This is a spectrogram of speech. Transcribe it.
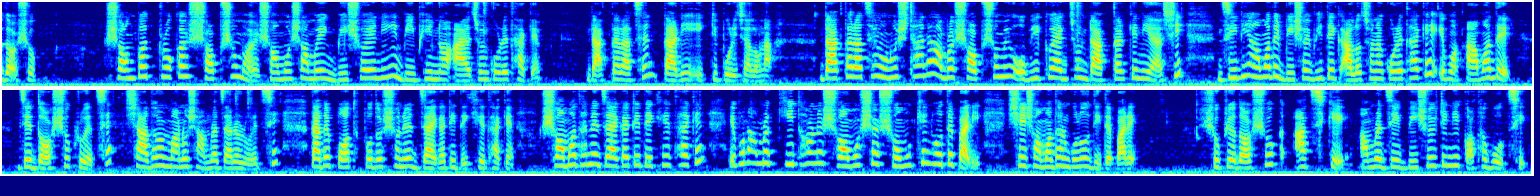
সুপ্রিয় দর্শক, সংবাদ প্রকাশ সবসময় সমসাময়িক বিষয় নিয়ে বিভিন্ন আয়োজন করে থাকেন। ডাক্তার আছেন তারই একটি পরিচালনা। ডাক্তার আছেন অনুষ্ঠানে আমরা সবসময় অভিজ্ঞ একজন ডাক্তারকে নিয়ে আসি, যিনি আমাদের বিষয়ভিত্তিক আলোচনা করে থাকে এবং আমাদের যে দর্শক রয়েছে, সাধারণ মানুষ আমরা যারা রয়েছি, তাদের পথ প্রদর্শনের জায়গাটি দেখিয়ে থাকেন, সমাধানের জায়গাটি দেখিয়ে থাকেন এবং আমরা কি ধরনের সমস্যার সম্মুখীন হতে পারি সেই সমাধানগুলোও দিতে পারে। সুপ্রিয় দর্শক, আজকে আমরা যে বিষয়টি নিয়ে কথা বলছি,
